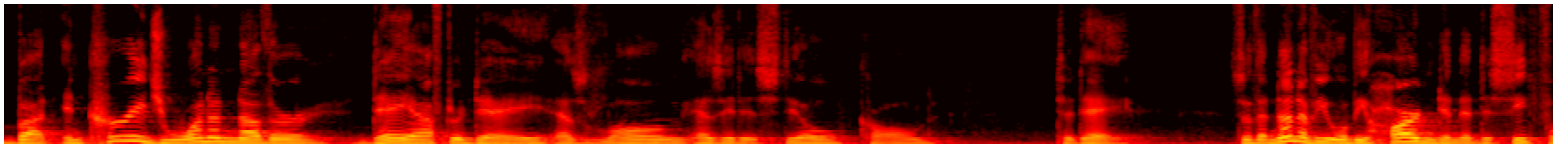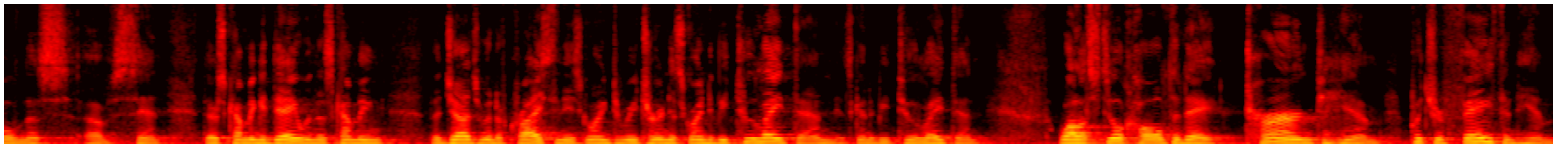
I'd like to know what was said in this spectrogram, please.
but encourage one another day after day as long as it is still called today, so that none of you will be hardened in the deceitfulness of sin. There's coming a day when there's coming the judgment of Christ and he's going to return. It's going to be too late then. It's going to be too late then. While it's still called today, turn to Him. Put your faith in Him.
